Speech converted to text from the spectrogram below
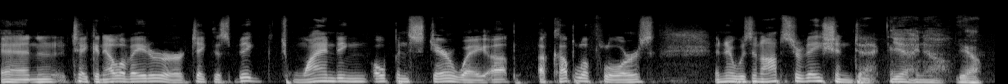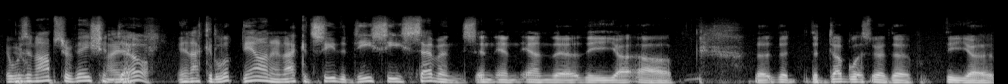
and take an elevator or take this big winding open stairway up a couple of floors and there was an observation deck. Yeah, I know. Yeah. There was an observation I deck. Know. And I could look down and I could see the DC sevens and, and, and the the uh, uh, the, the the Douglas uh, the the uh,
